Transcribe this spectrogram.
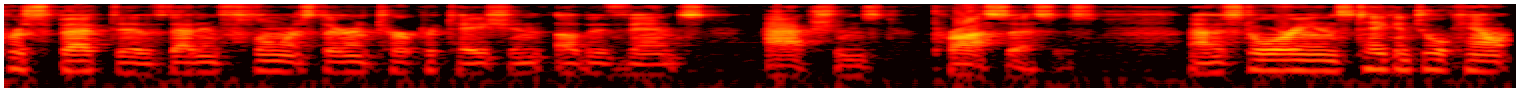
perspective that influence their interpretation of events, actions, processes. Now, historians take into account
